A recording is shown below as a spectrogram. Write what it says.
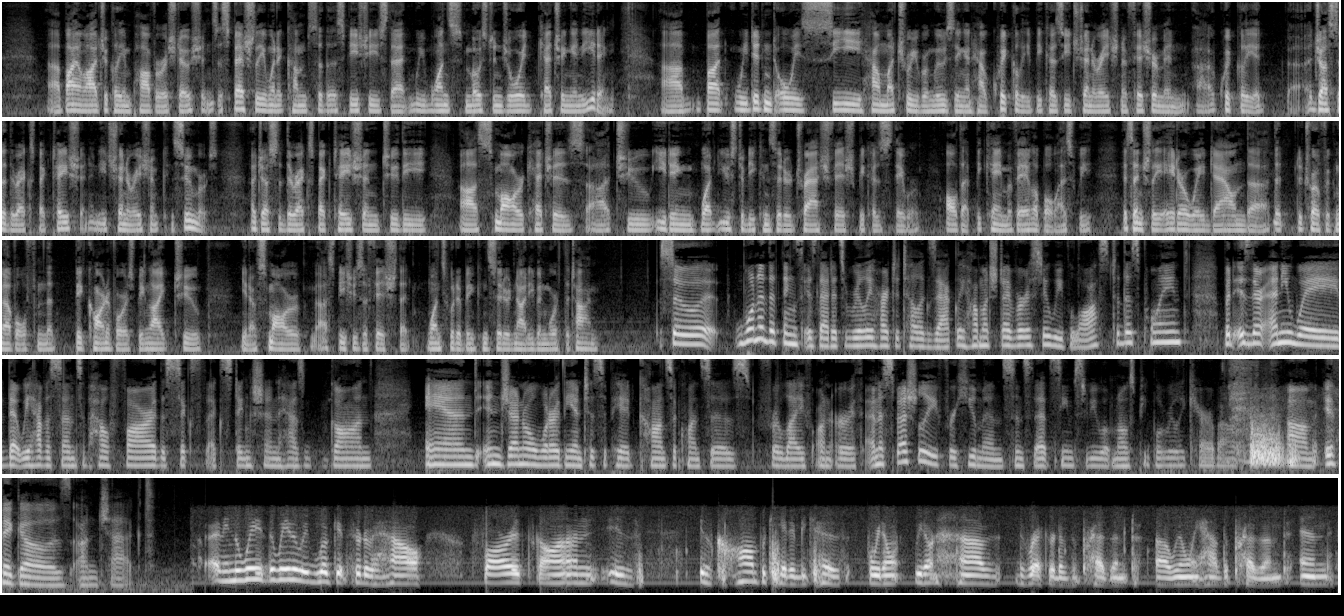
uh, biologically impoverished oceans, especially when it comes to the species that we once most enjoyed catching and eating. Uh, but we didn't always see how much we were losing and how quickly, because each generation of fishermen uh, quickly ad- uh, adjusted their expectation, and each generation of consumers adjusted their expectation to the uh, smaller catches, uh, to eating what used to be considered trash fish because they were all that became available as we essentially ate our way down the, the, the trophic level from the big carnivores we like to you know smaller uh, species of fish that once would have been considered not even worth the time. So, one of the things is that it's really hard to tell exactly how much diversity we've lost to this point. But is there any way that we have a sense of how far the sixth extinction has gone? And in general, what are the anticipated consequences for life on Earth, and especially for humans, since that seems to be what most people really care about, um, if it goes unchecked? I mean, the way the way that we look at sort of how far it's gone is is complicated because we don't we don't have the record of the present. Uh, we only have the present, and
